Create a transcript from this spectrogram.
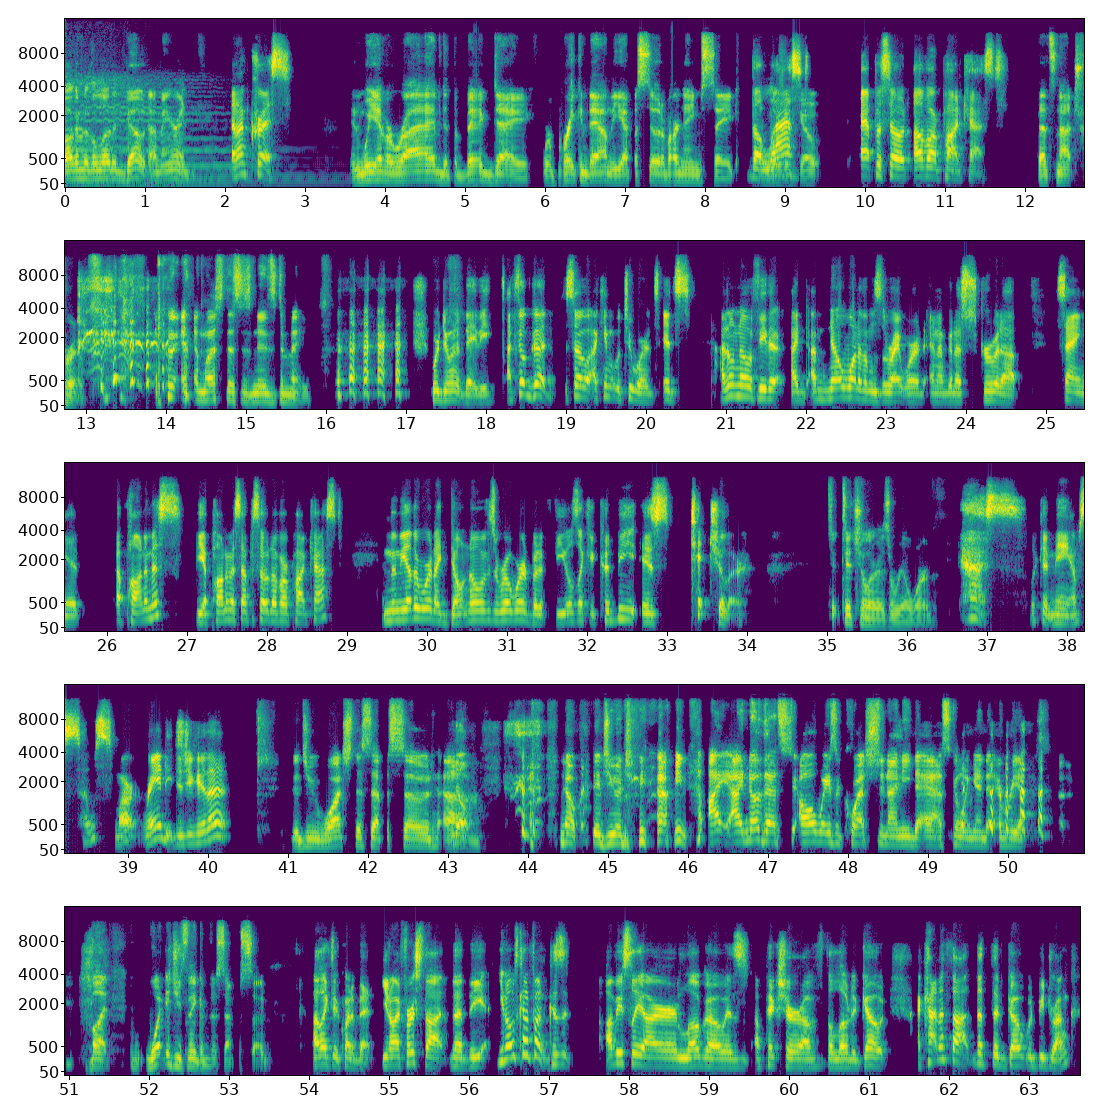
Welcome to the Loaded Goat. I'm Aaron. And I'm Chris. And we have arrived at the big day. We're breaking down the episode of our namesake, the, the last Goat. episode of our podcast. That's not true. Unless this is news to me. We're doing it, baby. I feel good. So I came up with two words. It's I don't know if either I, I know one of them is the right word, and I'm gonna screw it up saying it. Eponymous, the eponymous episode of our podcast. And then the other word I don't know if it's a real word, but it feels like it could be is titular. T- titular is a real word. Yes. Look at me. I'm so smart. Randy, did you hear that? Did you watch this episode? Um, no. no. Did you? I mean, I I know that's always a question I need to ask going into every episode. but what did you think of this episode? I liked it quite a bit. You know, I first thought that the you know it's kind of fun because obviously our logo is a picture of the loaded goat. I kind of thought that the goat would be drunk.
